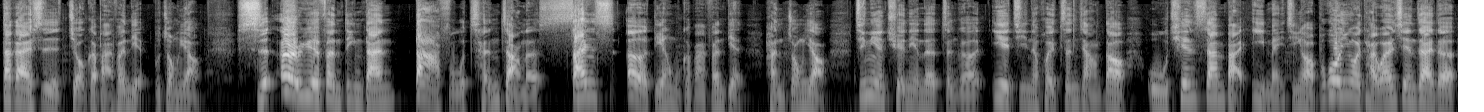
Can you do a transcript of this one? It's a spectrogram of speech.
大概是九个百分点，不重要。十二月份订单。大幅成长了三十二点五个百分点，很重要。今年全年的整个业绩呢，会增长到五千三百亿美金哦。不过，因为台湾现在的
